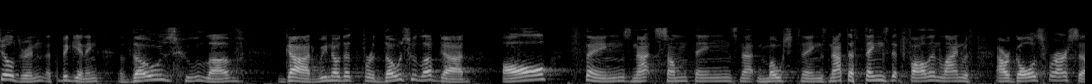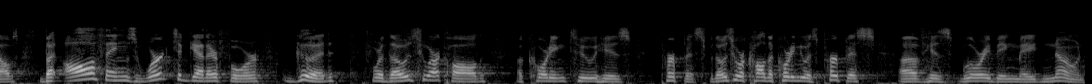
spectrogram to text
children, at the beginning, those who love God. We know that for those who love God, all things, not some things, not most things, not the things that fall in line with our goals for ourselves, but all things work together for good for those who are called according to his purpose, for those who are called according to his purpose of his glory being made known.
